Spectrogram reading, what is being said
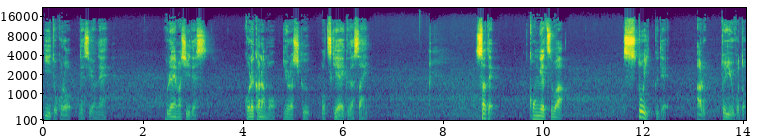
いいところですよね。羨ましいです。これからもよろしくお付き合いください。さて今月はストイックであるということ。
